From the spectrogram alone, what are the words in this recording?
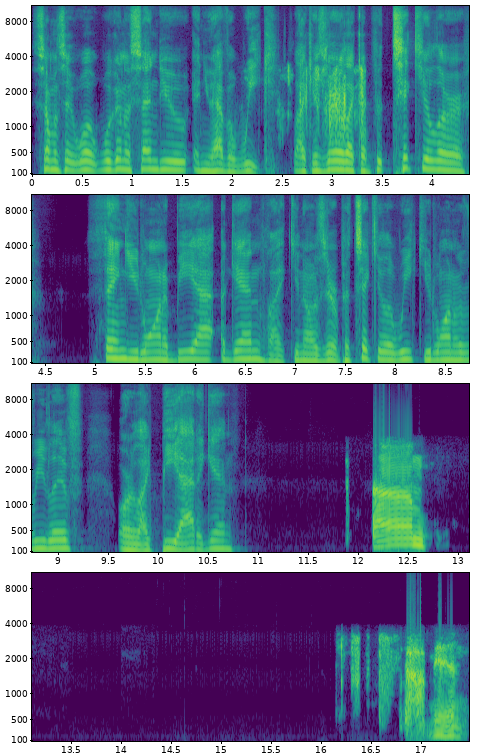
someone say, "Well, we're gonna send you, and you have a week." Like, is there like a particular thing you'd want to be at again? Like, you know, is there a particular week you'd want to relive or like be at again? Um, ah, man,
